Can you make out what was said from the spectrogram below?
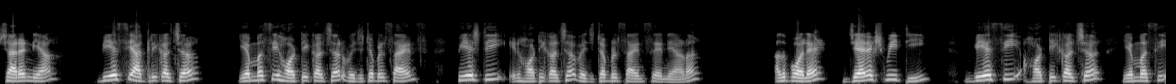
Saranya B S C agriculture M S C horticulture vegetable science P H D in horticulture vegetable science തന്നെയാണ്. അതുപോലെ Jayalakshmi T B S C horticulture M S C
